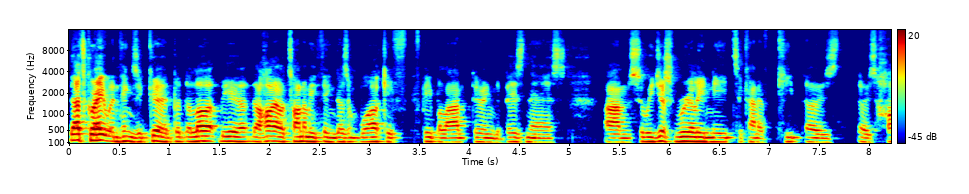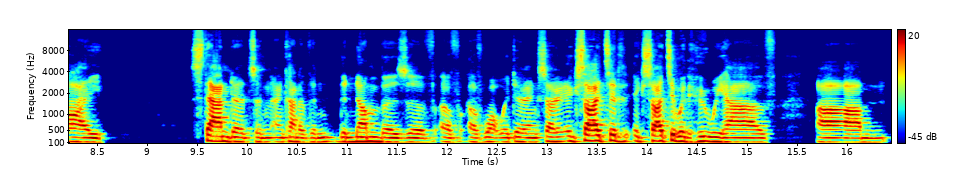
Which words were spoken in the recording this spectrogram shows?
That's great when things are good, but the the, the high autonomy thing doesn't work if, if people aren't doing the business. Um, so we just really need to kind of keep those those high standards and, and kind of the, the numbers of, of of what we're doing. So excited excited with who we have. Um,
